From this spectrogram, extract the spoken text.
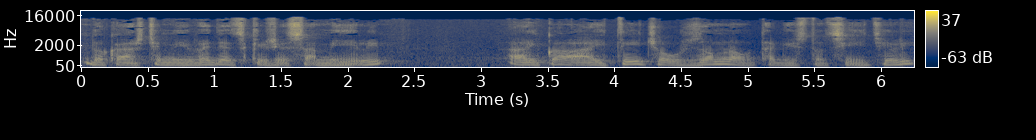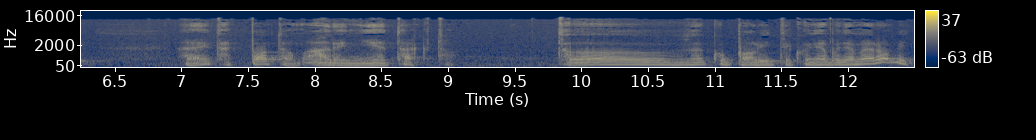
Dokážte mi vedecky, že sa mýlim, aj, aj tí, čo už so mnou takisto cítili, hej, tak potom, ale nie takto to takú politiku nebudeme robiť.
